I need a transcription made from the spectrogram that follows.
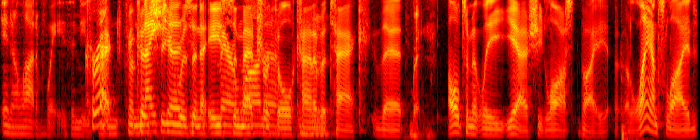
in a lot of ways. I mean, Correct, from, from because she was to an marijuana. asymmetrical kind of mm-hmm. attack that Right. ultimately, yeah, she lost by a landslide,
